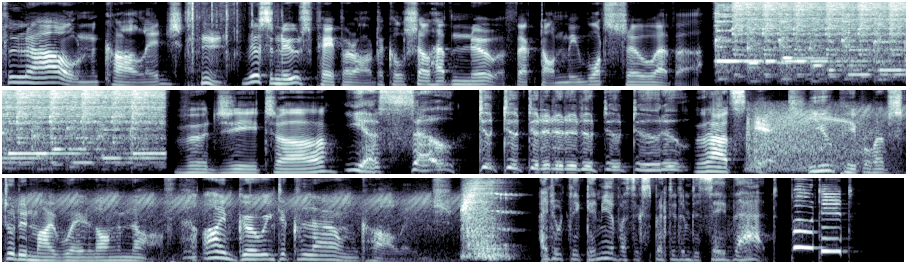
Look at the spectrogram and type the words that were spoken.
Clown College? Hmm, this newspaper article shall have no effect on me whatsoever. Vegeta? Yes, Cell? Do, do, do, That's it. You people have stood in my way long enough. I'm going to Clown College. I don't think any of us expected him to say that. Booted!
